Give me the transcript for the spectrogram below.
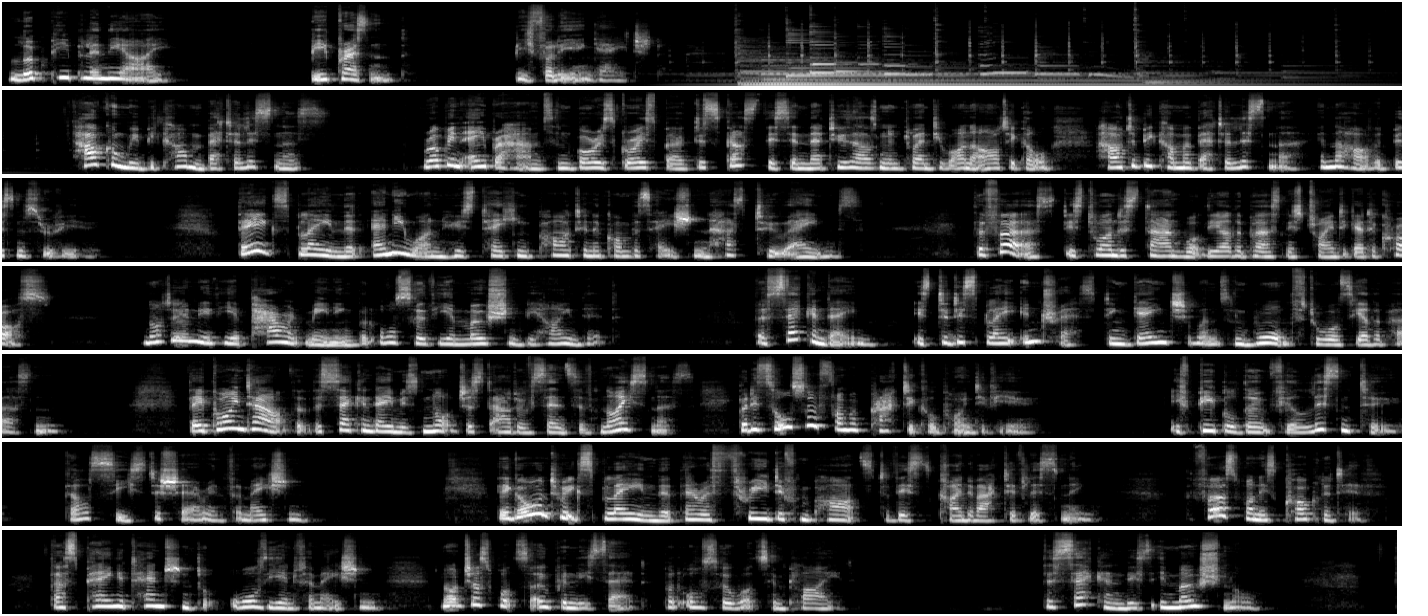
look people in the eye, be present, be fully engaged. How can we become better listeners? Robin Abrahams and Boris Groysberg discussed this in their 2021 article, How to Become a Better Listener, in the Harvard Business Review. They explain that anyone who's taking part in a conversation has two aims. The first is to understand what the other person is trying to get across, not only the apparent meaning, but also the emotion behind it. The second aim is to display interest, engagement, and warmth towards the other person. They point out that the second aim is not just out of a sense of niceness, but it's also from a practical point of view. If people don't feel listened to, they'll cease to share information. They go on to explain that there are three different parts to this kind of active listening. The first one is cognitive, thus paying attention to all the information, not just what's openly said, but also what's implied. The second is emotional,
